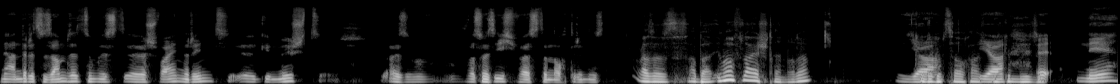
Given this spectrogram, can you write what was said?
eine andere Zusammensetzung ist, äh, Schwein, Rind äh, gemischt. Also was weiß ich, was da noch drin ist. Also es ist aber immer Fleisch drin, oder? Ja. Oder gibt's auch halt ja, Gemüse? Äh, nee,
